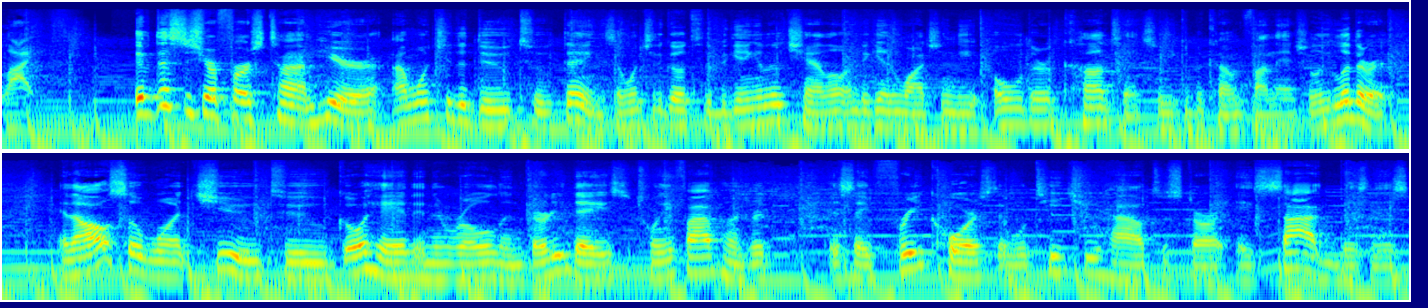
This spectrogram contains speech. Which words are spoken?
life. If this is your first time here, I want you to do two things. I want you to go to the beginning of the channel and begin watching the older content so you can become financially literate. And I also want you to go ahead and enroll in 30 days to 2500 it's a free course that will teach you how to start a side business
